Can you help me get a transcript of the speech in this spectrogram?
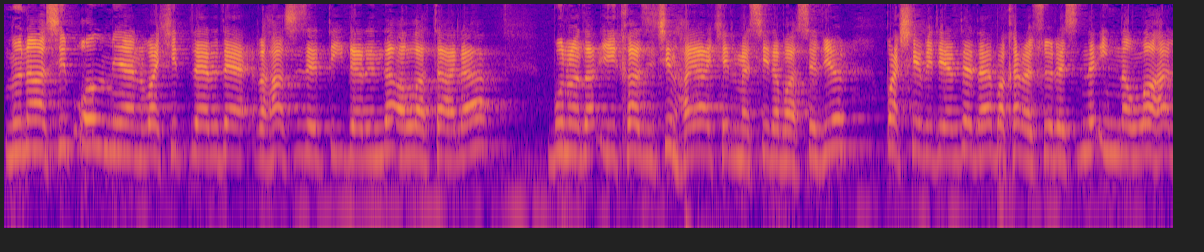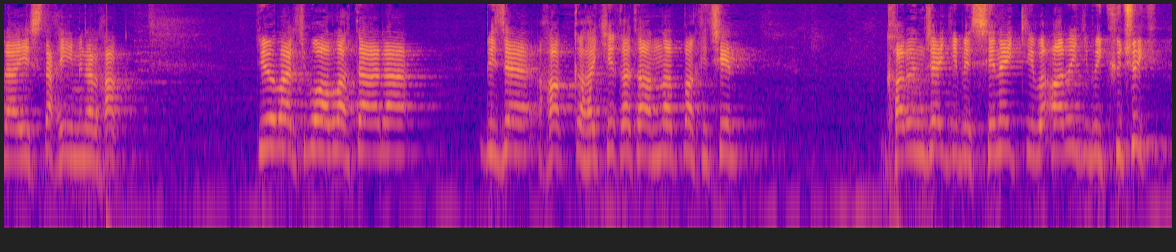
münasip olmayan vakitlerde rahatsız ettiklerinde Allah Teala bunu da ikaz için haya kelimesiyle bahsediyor. Başka bir yerde de Bakara suresinde inna Allah la istahi minel hak diyorlar ki bu Allah Teala bize hakkı hakikati anlatmak için karınca gibi sinek gibi arı gibi küçük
